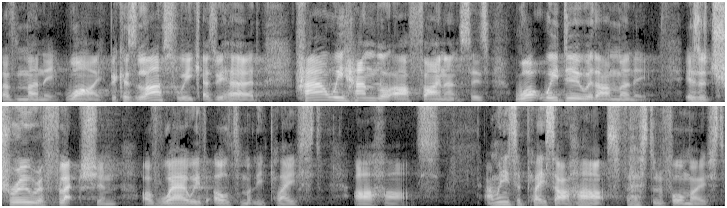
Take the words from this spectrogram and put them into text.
of money. Why? Because last week, as we heard, how we handle our finances, what we do with our money, is a true reflection of where we've ultimately placed our hearts. And we need to place our hearts, first and foremost,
